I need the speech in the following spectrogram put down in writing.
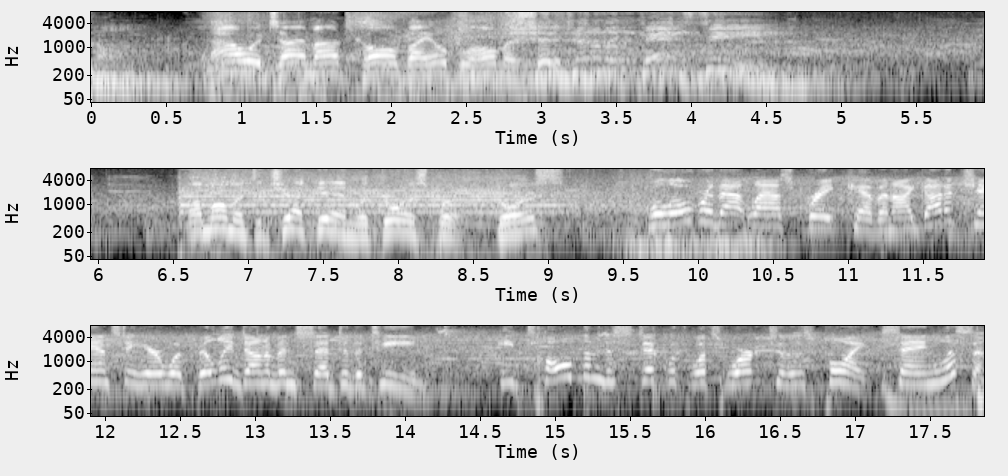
call. Now a timeout called by Oklahoma City. Gentlemen, dance team. A moment to check in with Doris Burke. Doris? Well, over that last break, Kevin, I got a chance to hear what Billy Donovan said to the team. He told them to stick with what's worked to this point, saying, listen,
